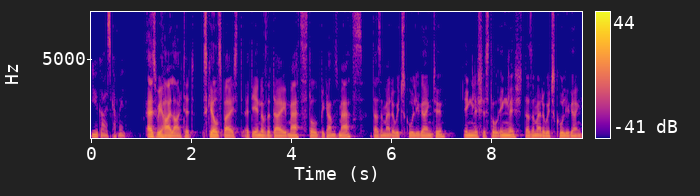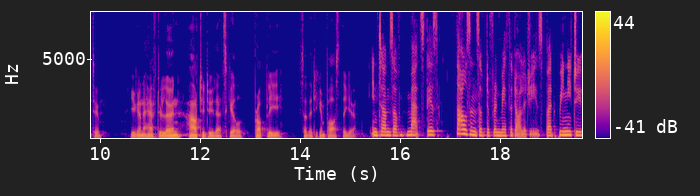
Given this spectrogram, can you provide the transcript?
you guys come in. As we highlighted, skills based, at the end of the day, maths still becomes maths. It doesn't matter which school you're going to. English is still English. Doesn't matter which school you're going to. You're going to have to learn how to do that skill properly so that you can pass the year. In terms of maths, there's thousands of different methodologies, but we need to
